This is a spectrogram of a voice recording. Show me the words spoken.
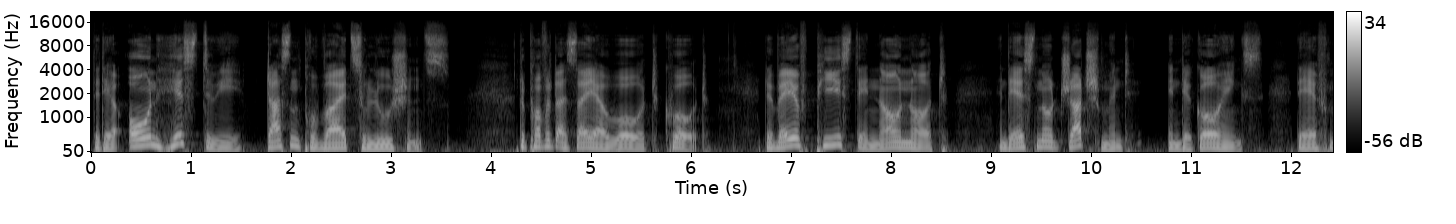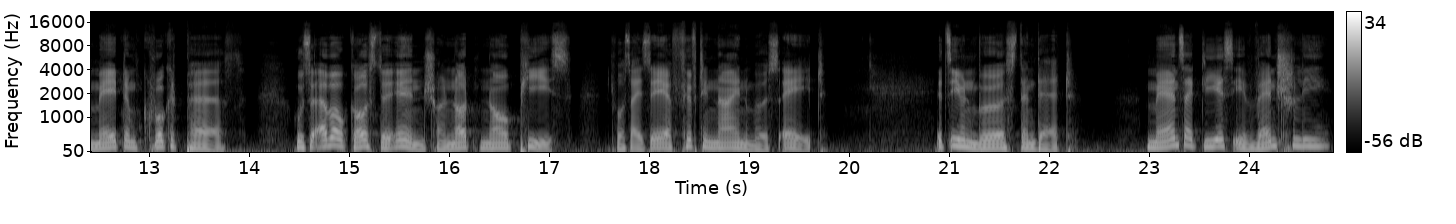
that their own history doesn't provide solutions. The prophet Isaiah wrote, quote, The way of peace they know not, and there is no judgment in their goings. They have made them crooked paths. Whosoever goes therein shall not know peace. It was Isaiah 59, verse 8. It's even worse than that. Man's ideas eventually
